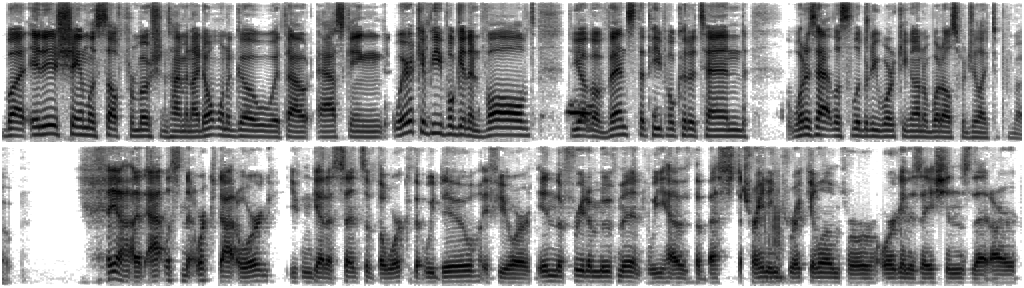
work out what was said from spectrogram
But it is shameless self promotion time, and I don't want to go without asking where can people get involved? Do you have events that people could attend? What is Atlas Liberty working on, and what else would you like to promote? Yeah, at atlasnetwork.org, you can get a sense of the work that we do. If you're in the freedom movement, we have the best training curriculum for organizations that are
